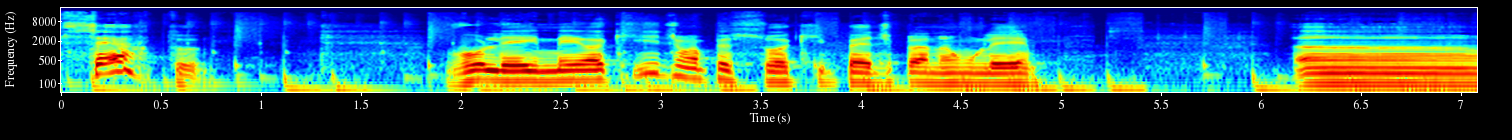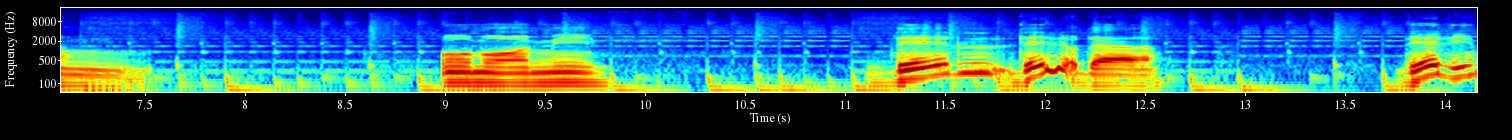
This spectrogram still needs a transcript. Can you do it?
certo? Vou ler e-mail aqui de uma pessoa que pede para não ler. Hum, o nome dele, dele ou da dele.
